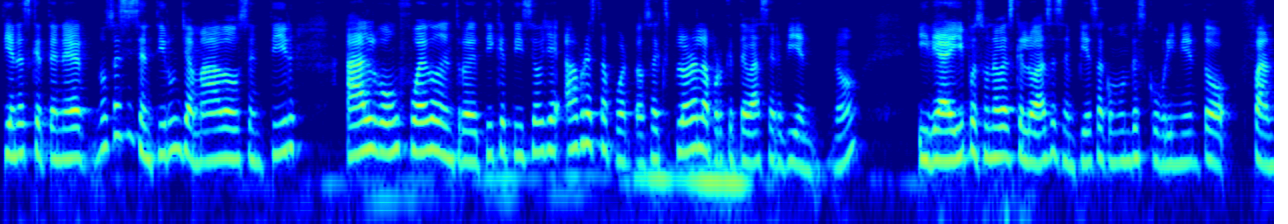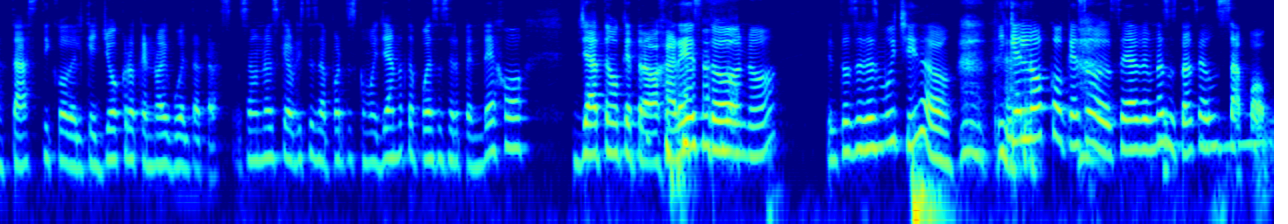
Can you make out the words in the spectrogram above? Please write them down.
tienes que tener, no sé si sentir un llamado, sentir algo, un fuego dentro de ti que te dice, oye, abre esta puerta, o sea, explórala porque te va a hacer bien, ¿no? Y de ahí, pues una vez que lo haces, empieza como un descubrimiento fantástico del que yo creo que no hay vuelta atrás. O sea, una vez que abriste esa puerta es como, ya no te puedes hacer pendejo, ya tengo que trabajar esto, ¿no? Entonces es muy chido. Y qué loco que eso sea de una sustancia de un sapo.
